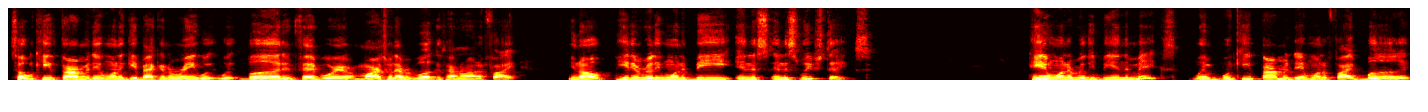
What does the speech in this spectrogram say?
So when Keith Thurman didn't want to get back in the ring with, with Bud in February or March, whenever Bud could turn around and fight, you know, he didn't really want to be in this in the sweepstakes. He didn't want to really be in the mix. When when Keith Thurman didn't want to fight Bud,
